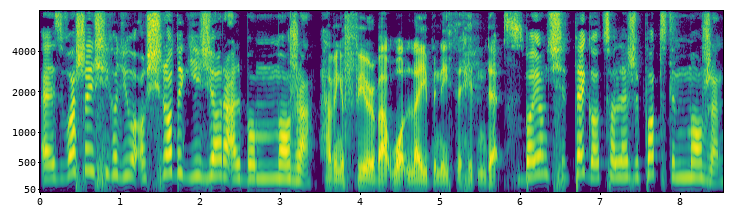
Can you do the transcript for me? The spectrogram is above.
E, zwłaszcza jeśli chodziło o środek jeziora albo morza. having a fear about what lay beneath the hidden depths. Bojąc się tego, co leży pod tym morzem.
